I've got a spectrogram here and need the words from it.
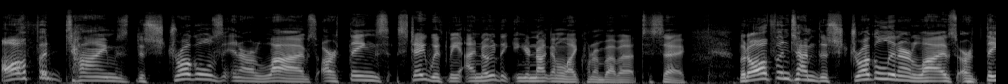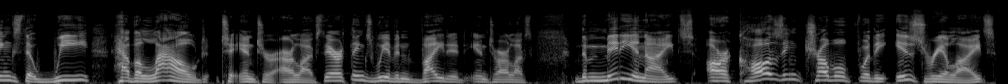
oftentimes the struggles in our lives are things stay with me i know that you're not going to like what i'm about to say but oftentimes the struggle in our lives are things that we have allowed to enter our lives. There are things we have invited into our lives. The midianites are causing trouble for the israelites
